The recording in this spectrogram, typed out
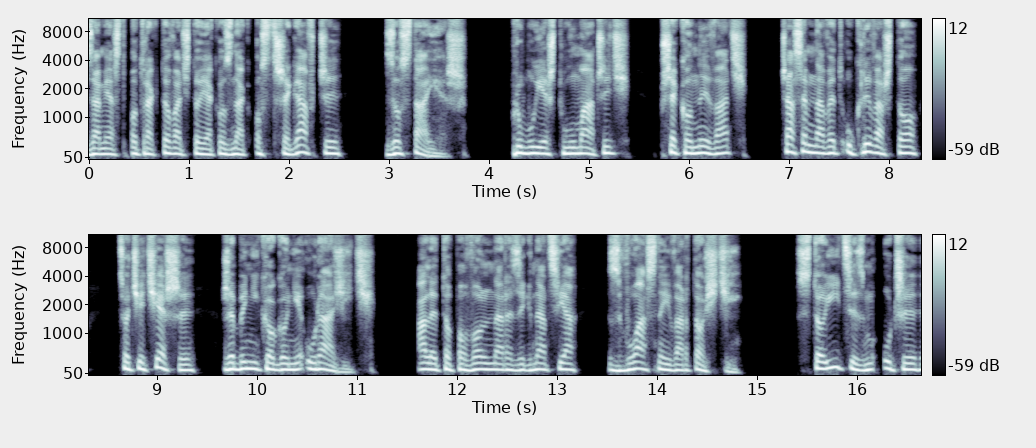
zamiast potraktować to jako znak ostrzegawczy, zostajesz. Próbujesz tłumaczyć, przekonywać, czasem nawet ukrywasz to, co cię cieszy, żeby nikogo nie urazić. Ale to powolna rezygnacja z własnej wartości. Stoicyzm uczy,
